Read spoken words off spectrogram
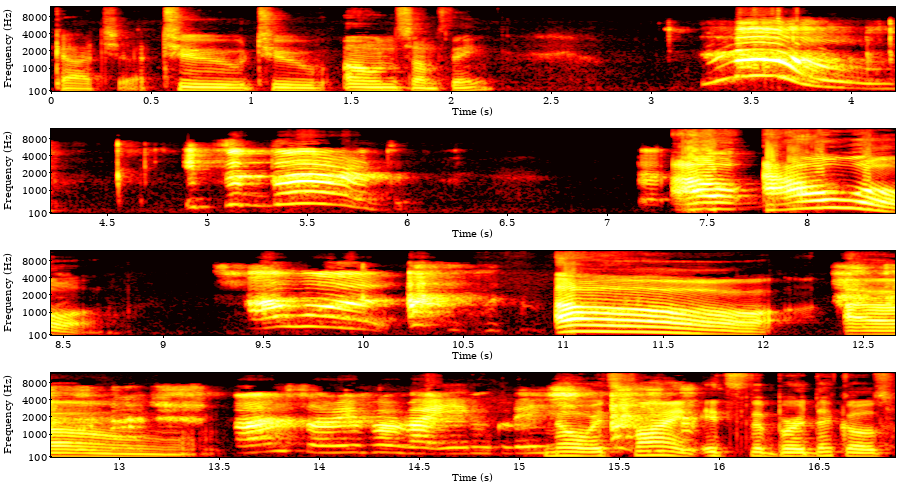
Gotcha. To to own something. No. It's a bird. Ow owl. Owl. Oh. Oh. I'm sorry for my English. No, it's fine. It's the bird that goes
